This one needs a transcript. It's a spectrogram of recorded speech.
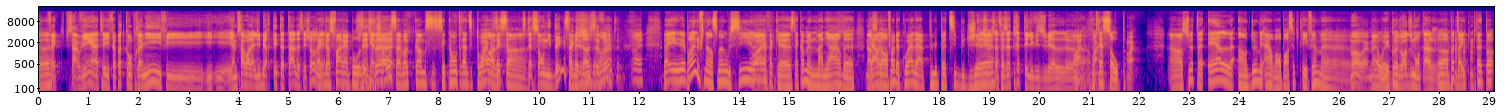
ça. Fait que ça revient à, il fait pas de compromis, il, fait- il, il- il aime ça avoir la liberté totale de ces choses. Fait que de se faire imposer quelque ça. chose, ça va comme c'est contradictoire avec son, C'était son idée. sa fait que méthode. Je pas, Ouais. Ben, le problème de financement aussi, là, Ouais. fait que c'était comme une manière de. Non, regarde, on va faire de quoi de plus petit budget. ça, ça faisait très télévisuel. là. Très soap. Ensuite, elle, en 2000. Hey, on va passer tous les films. euh, Ouais, ouais, ben mais ouais, il va y écoute. avoir du montage. Ah, peut-être, peut-être pas.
